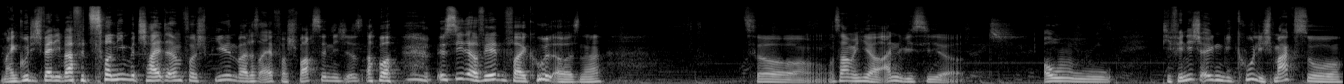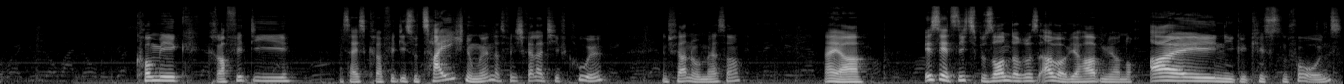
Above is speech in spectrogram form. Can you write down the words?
Mein gut, ich werde die Waffe zwar nie mit Schalldämpfer spielen, weil das einfach schwachsinnig ist, aber es sieht auf jeden Fall cool aus, ne? So, was haben wir hier? Anvisiert. Oh, die finde ich irgendwie cool. Ich mag so Comic, Graffiti, was heißt Graffiti? So Zeichnungen, das finde ich relativ cool. Inferno-Messer. Naja, ist jetzt nichts Besonderes, aber wir haben ja noch einige Kisten vor uns.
